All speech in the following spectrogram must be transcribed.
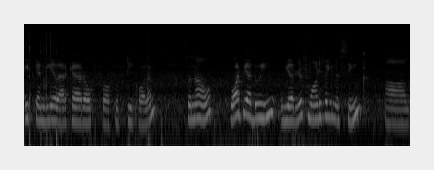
it can be a varchar of uh, 50 column. So now what we are doing we are just modifying the sink um,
